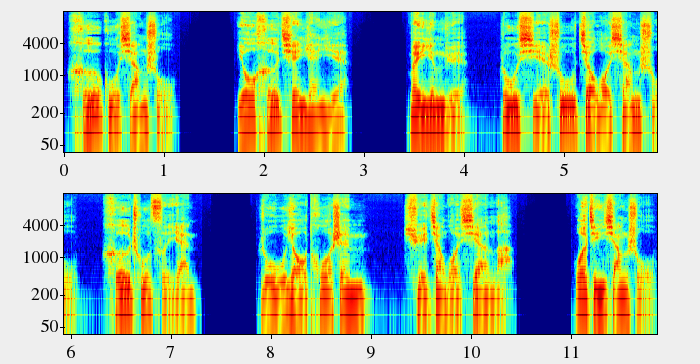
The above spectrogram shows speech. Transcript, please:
何故降蜀？”有何前言也？韦应曰：“汝写书叫我降蜀，何出此言？汝要脱身，却将我陷了。我今降蜀，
